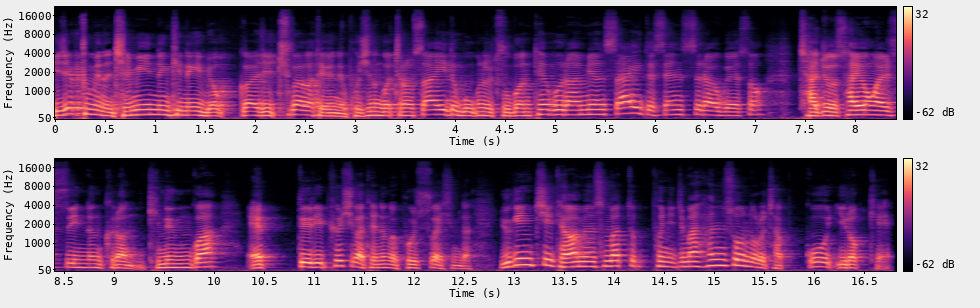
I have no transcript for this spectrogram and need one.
이 제품에는 재미있는 기능이 몇 가지 추가가 되어 있는데 보시는 것처럼 사이드 부분을 두 번 탭을 하면 사이드 센스라고 해서 자주 사용할 수 있는 그런 기능과 앱들이 표시가 되는 걸 볼 수가 있습니다. 6인치 대화면 스마트폰이지만 한 손으로 잡고 이렇게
